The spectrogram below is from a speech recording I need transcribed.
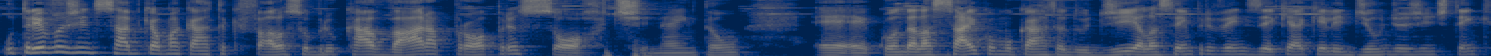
O trevo a gente sabe que é uma carta que fala sobre o cavar a própria sorte, né? Então, é, quando ela sai como carta do dia, ela sempre vem dizer que é aquele dia onde a gente tem que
